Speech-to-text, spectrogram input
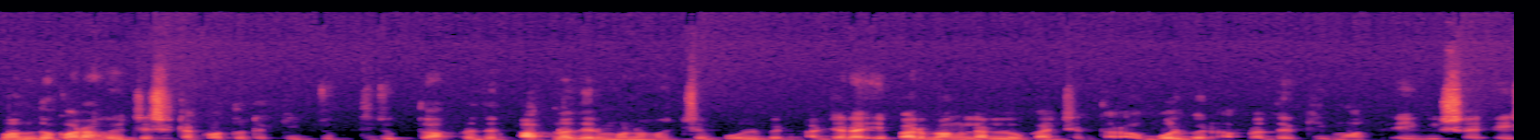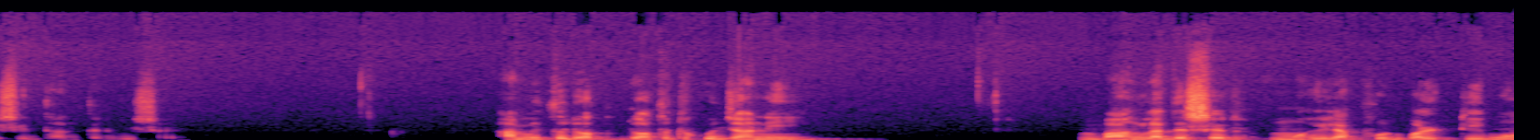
বন্ধ করা হয়েছে সেটা কতটা কি যুক্তিযুক্ত আপনাদের আপনাদের মনে হচ্ছে বলবেন। আর যারা এপার বাংলার লোক আছেন, তারাও বলবেন আপনাদের কি মত এই বিষয়ে, এই সিদ্ধান্তের বিষয়ে। আমি তো যত- যতটুকু জানি বাংলাদেশের মহিলা ফুটবল টিমও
